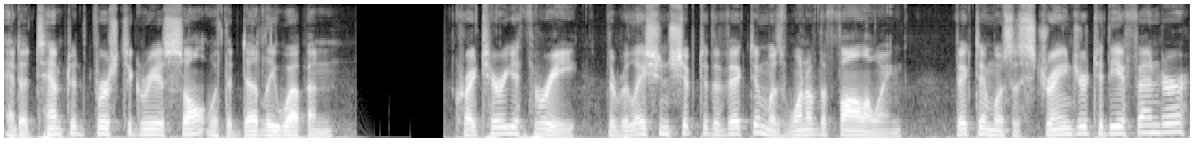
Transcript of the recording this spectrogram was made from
and attempted first-degree assault with a deadly weapon. Criteria 3. The relationship to the victim was one of the following. Victim was a stranger to the offender,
